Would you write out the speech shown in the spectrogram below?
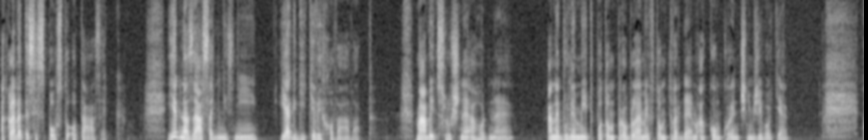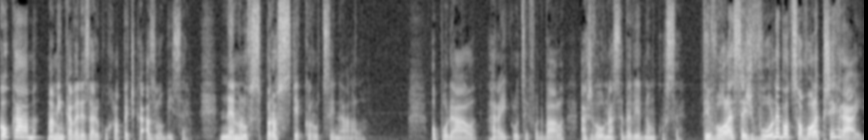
a kladete si spoustu otázek. Jedna zásadní zní, jak dítě vychovávat. Má být slušné a hodné a nebude mít potom problémy v tom tvrdém a konkurenčním životě? Koukám, maminka vede za ruku chlapečka a zlobí se. Nemluv sprostě, krucinál. Opodál hrají kluci fotbal a řvou na sebe v jednom kuse. Ty vole, seš vůl nebo co, vole, přihraj.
